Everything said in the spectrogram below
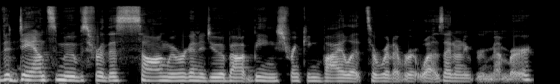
the dance moves for this song we were going to do about being shrinking violets or whatever it was. I don't even remember.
